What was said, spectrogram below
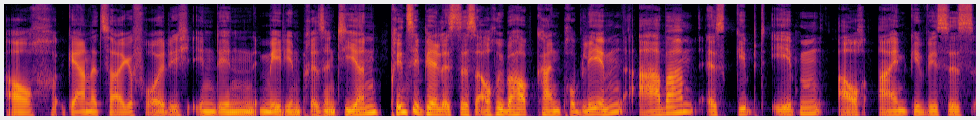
auch gerne zeigefreudig in den Medien präsentieren. Prinzipiell ist es auch überhaupt kein Problem, aber es gibt eben auch ein gewisses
